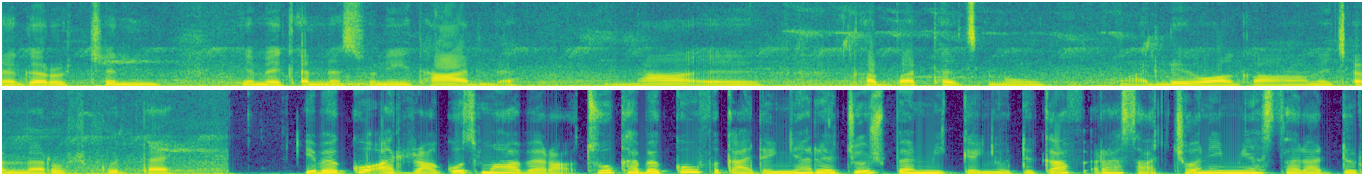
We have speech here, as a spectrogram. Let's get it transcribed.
ነገሮችን የመቀነስ ሁኔታ አለ እና ከባድ ተጽዕኖ አለ የዋጋ መጨመሮች ጉዳይ። የበጎ አድራጎት ማህበራቱ ከበጎ ፈቃደኛ ረጂዎች በሚገኘው ድጋፍ ራሳቸውን የሚያስተዳድሩ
